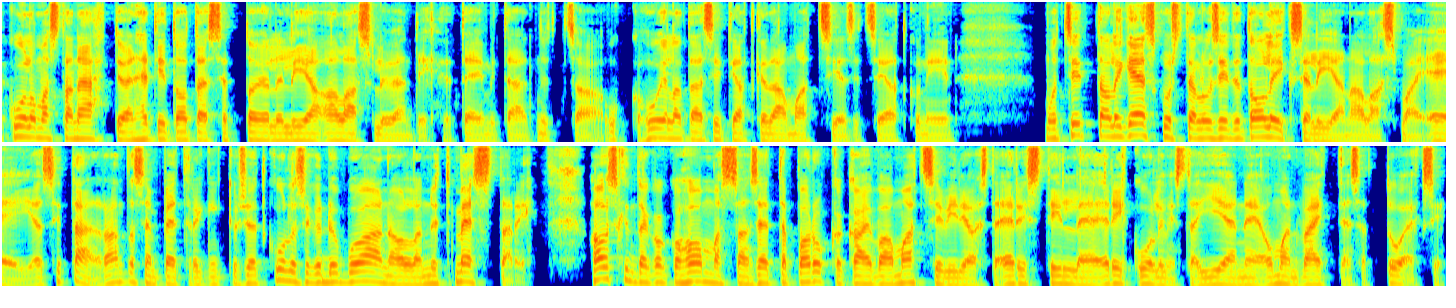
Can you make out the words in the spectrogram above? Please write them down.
kulmasta nähtyään heti totesi, että toi oli liian alaslyönti, että ei mitään, että nyt saa ukko huilata ja sitten jatketaan matsia sitten se jatkui niin. Mutta sitten oli keskustelu siitä, että oliko se liian alas vai ei. Ja sitä Rantasen Petrikin kysyi, että kuulisiko Dubuan olla nyt mestari. Hauskinta koko hommassa on se, että porukka kaivaa matsivideoista eri stillejä eri kulmista jne. oman väitteensä tueksi.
